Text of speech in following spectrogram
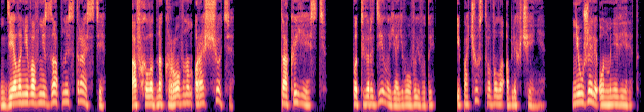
Дело не во внезапной страсти, а в хладнокровном расчете. Так и есть, подтвердила я его выводы и почувствовала облегчение. Неужели он мне верит?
